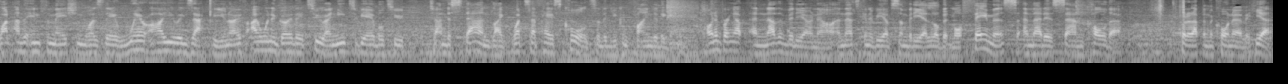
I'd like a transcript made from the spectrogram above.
what other information was there where are you exactly? You know if i want to go there too i need to be able to to understand like what's that place called so that you can find it again. I want to bring up another video now and that's going to be of somebody a little bit more famous and that is sam kolder. Let's put it up in the corner over here.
